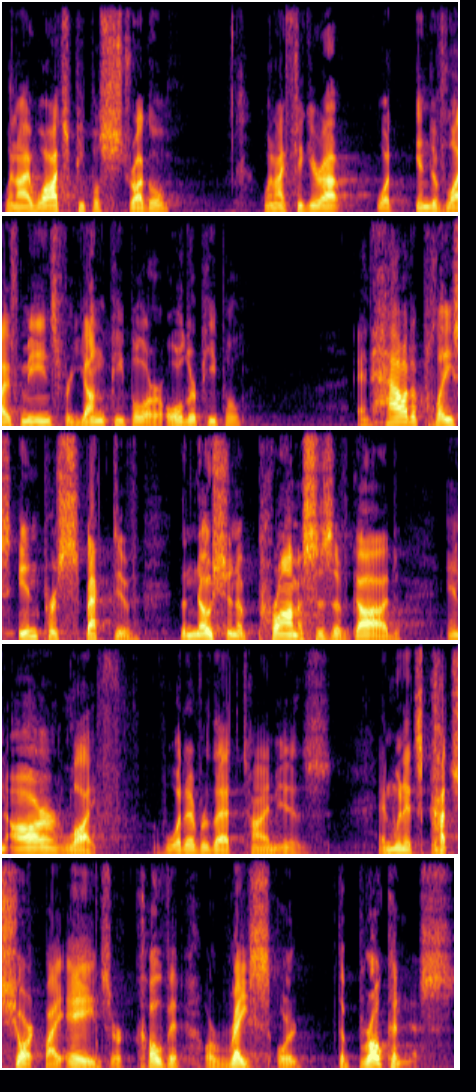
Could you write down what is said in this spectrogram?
When I watch people struggle, when I figure out what end of life means for young people or older people, and how to place in perspective the notion of promises of God in our life, of whatever that time is. And when it's cut short by AIDS or COVID or race or the brokenness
